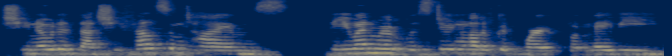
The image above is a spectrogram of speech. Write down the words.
she noted that she felt sometimes the UN was doing a lot of good work, but maybe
